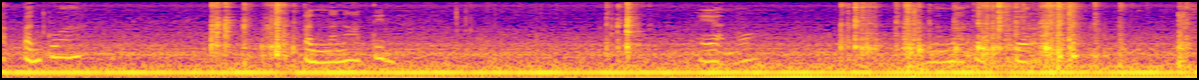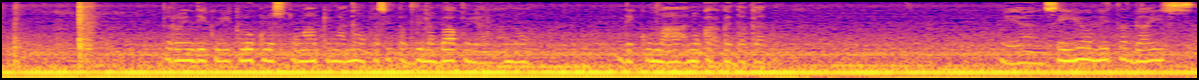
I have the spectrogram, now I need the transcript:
Takpan ko ha takpan na natin. Ayan oh natin after. Pero hindi ko i-close tong aking ano kasi pag binaba ko yan ano hindi ko maano kaagad-agad. Ayan. See you later guys.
